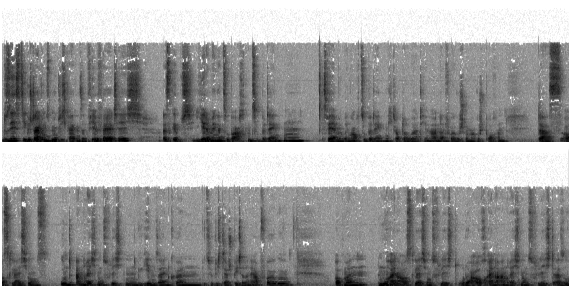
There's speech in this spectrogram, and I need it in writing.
Du siehst, die Gestaltungsmöglichkeiten sind vielfältig. Es gibt jede Menge zu beachten, zu bedenken. Es wäre im Übrigen auch zu bedenken, ich glaube, darüber hatte ich in einer anderen Folge schon mal gesprochen, dass Ausgleichungs- und Anrechnungspflichten gegeben sein können bezüglich der späteren Erbfolge. Ob man nur eine Ausgleichungspflicht oder auch eine Anrechnungspflicht, also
